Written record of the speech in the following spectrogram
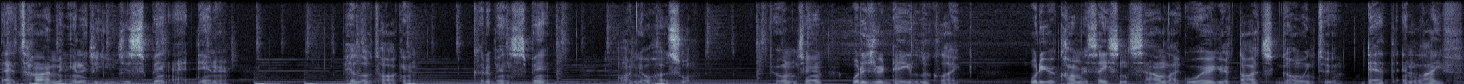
that time and energy you just spent at dinner pillow talking could have been spent on your hustle. Feel what I'm saying? What does your day look like? What do your conversations sound like? Where are your thoughts going to? Death and life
